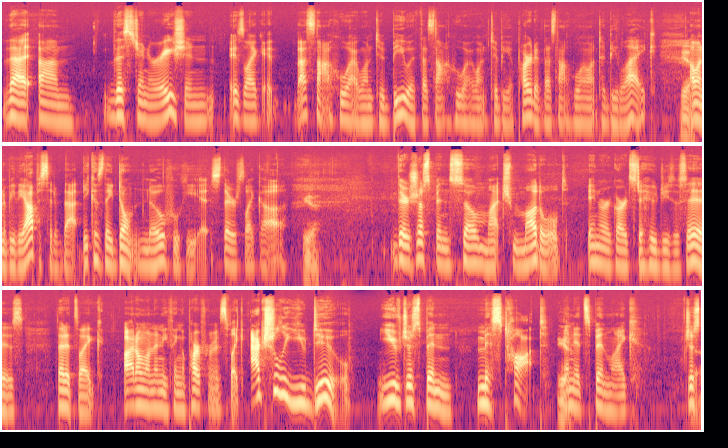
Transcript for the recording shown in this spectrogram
that um, this generation is like, it, that's not who I want to be with. That's not who I want to be a part of. That's not who I want to be like. Yeah. I want to be the opposite of that because they don't know who he is. There's like a Yeah. There's just been so much muddled in regards to who Jesus is that it's like I don't want anything apart from it. It's like actually you do. You've just been mistaught Yeah. and it's been like just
